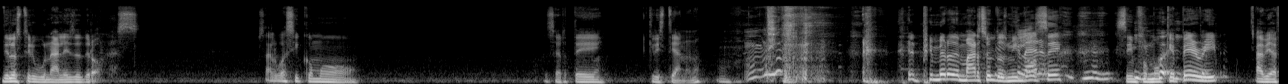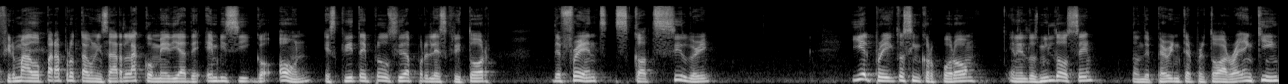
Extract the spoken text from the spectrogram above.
de los tribunales de drogas. Es algo así como hacerte cristiano, ¿no? el primero de marzo del 2012 se informó que. Perry había firmado para protagonizar la comedia de NBC Go On, escrita y producida por el escritor de Friends, Scott Silvery. Y el proyecto se incorporó en el 2012, donde Perry interpretó a Ryan King,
